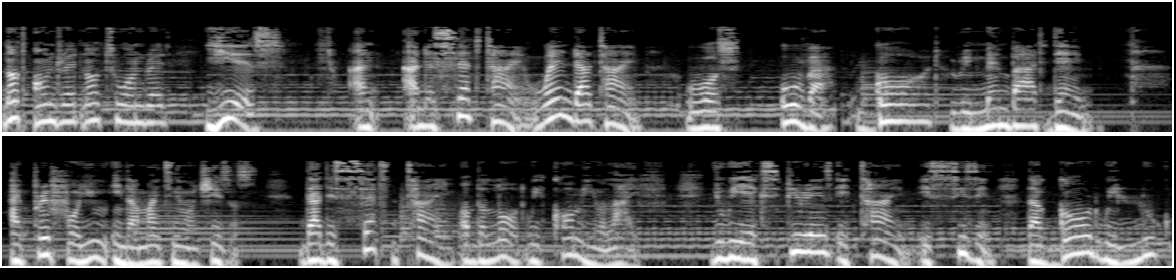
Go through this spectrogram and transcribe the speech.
not 100, not 200 years. And at the set time, when that time was over, God remembered them. I pray for you in the mighty name of Jesus that the set time of the Lord will come in your life. You will experience a time, a season that God will look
